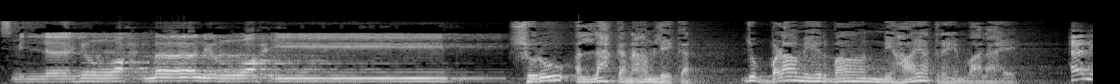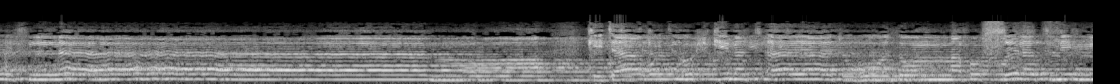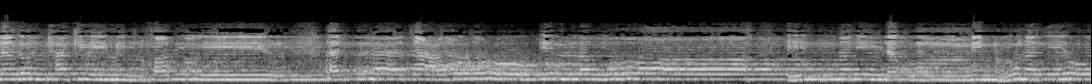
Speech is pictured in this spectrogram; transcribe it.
بسم الله الرحمن الرحيم. شروع الله کا نام لے کر جو بڑا مہربان نہایت رحم والا ہے۔ ألف لام را. كتاب أحكمت آياته ثم فصلت من لدن حكيم خبير. ألا تعبدوا إلا الله. منه نذير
